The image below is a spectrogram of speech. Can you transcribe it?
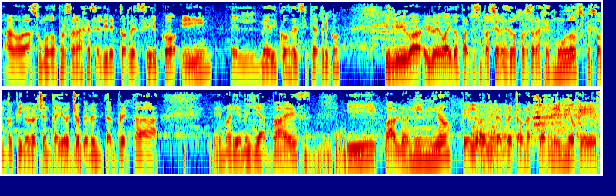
asumo dos personajes, el director del circo y el médico del psiquiátrico. Y luego, luego hay dos participaciones dos personajes mudos, que son Pepino el 88, que lo interpreta eh, María Emilia Páez, y Pablo Niño, que lo interpreta un actor niño que es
